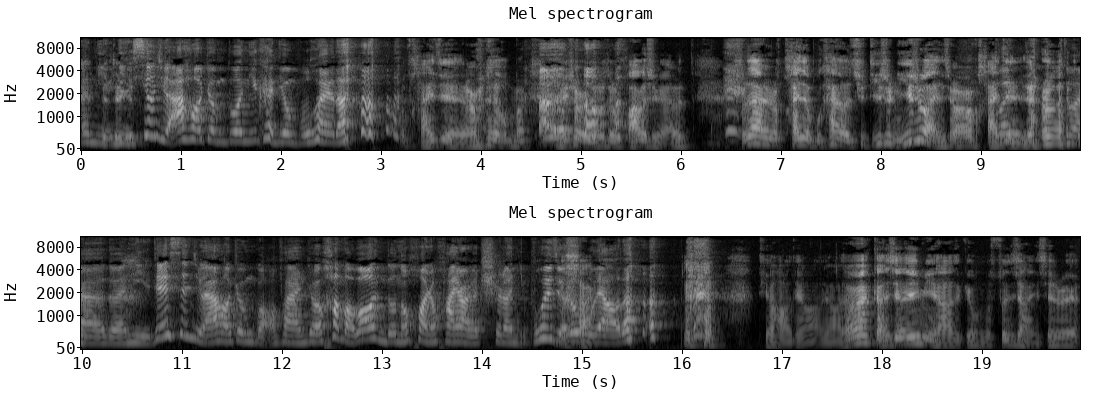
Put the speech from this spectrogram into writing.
这你你兴趣爱好这么多，你肯定不会的。排解一下，没没事儿就就滑个雪，实在是排解不开了，去迪士尼转一圈排解一下。对对，你这兴趣爱好这么广泛，就汉堡包你都能换着花样的吃了，你不会觉得无聊的。挺好，挺好，挺好。当然感谢 Amy 啊，给我们分享一些这个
